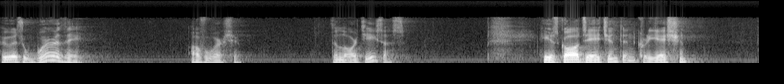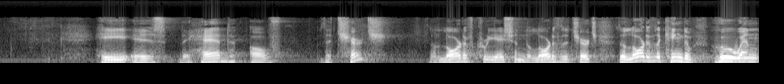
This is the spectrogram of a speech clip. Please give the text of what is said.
who is worthy of worship the Lord Jesus. He is God's agent in creation. He is the head of the church the Lord of creation, the Lord of the church, the Lord of the kingdom, who, when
